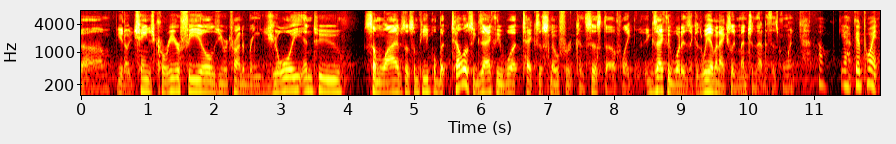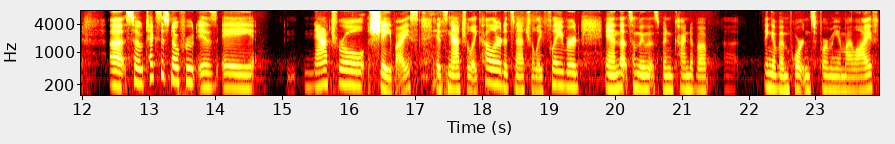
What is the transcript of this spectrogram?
um, you know, change career fields. You were trying to bring joy into some lives of some people. But tell us exactly what Texas Sno Fruit consists of. Like, exactly what is it? Because we haven't actually mentioned that at this point. Oh, yeah, good point. Uh, so, Texas Sno Fruit is a natural shave ice. It's naturally colored, it's naturally flavored, and that's something that's been kind of a thing of importance for me in my life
